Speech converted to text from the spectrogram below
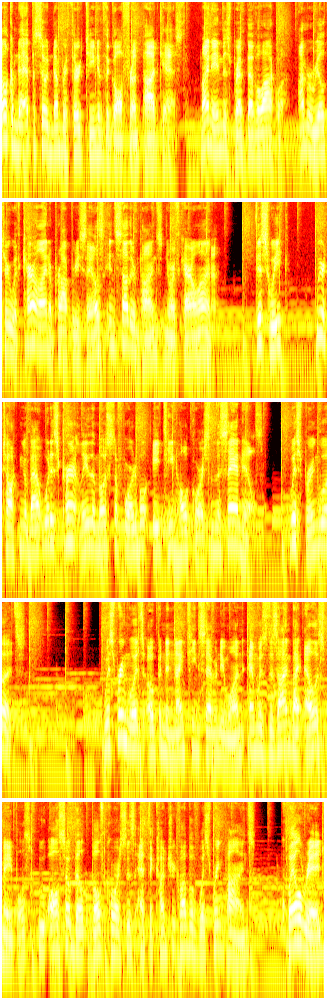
welcome to episode number 13 of the Golf Front Podcast. My name is Brett Bevelacqua. I'm a realtor with Carolina Property Sales in Southern Pines, North Carolina. This week, we are talking about what is currently the most affordable 18 hole course in the Sandhills, Whispering Woods. Whispering Woods opened in 1971 and was designed by Ellis Maples, who also built both courses at the Country Club of Whispering Pines, Quail Ridge,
